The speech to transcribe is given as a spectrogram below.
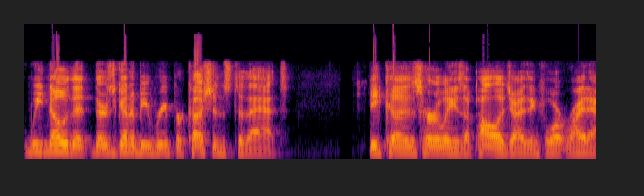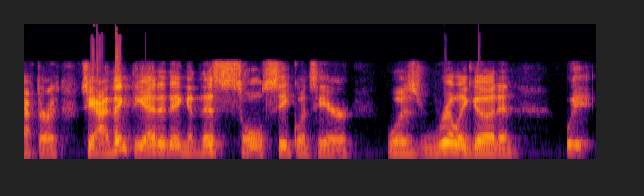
we know that there's going to be repercussions to that because Hurley is apologizing for it right after. So yeah, I think the editing of this whole sequence here was really good, and we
